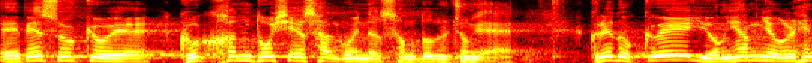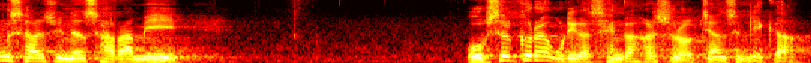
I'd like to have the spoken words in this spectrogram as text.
에베소 교회 그 큰 도시에 살고 있는 성도들 중에 그래도 교회의 영향력을 행사할 수 있는 사람이 없을 거라고 우리가 생각할 수는 없지 않습니까?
